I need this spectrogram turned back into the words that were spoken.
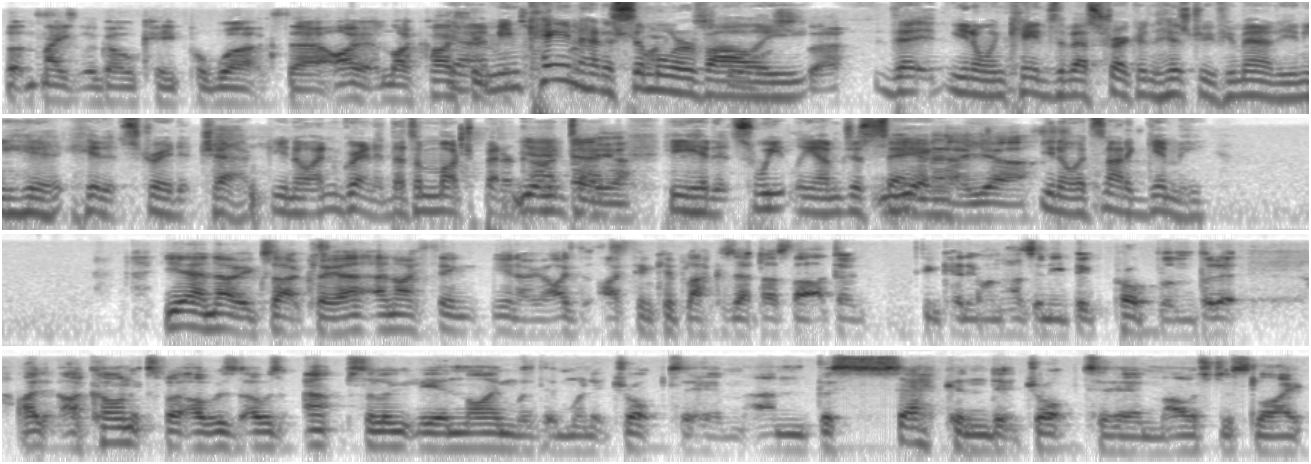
but make the goalkeeper work there. I like. I yeah, think. I mean, Kane had a similar volley that you know when Kane's the best striker in the history of humanity, and he hit, hit it straight at Cech. You know, and granted, that's a much better contact. Yeah, yeah. He hit it sweetly. I'm just saying. Yeah, yeah. You know, it's not a gimme. Yeah, no, exactly. And I think you know, I, I think if Lacazette does that, I don't think anyone has any big problem. But it, I, I can't explain. I was I was absolutely in line with him when it dropped to him, and the second it dropped to him, I was just like,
